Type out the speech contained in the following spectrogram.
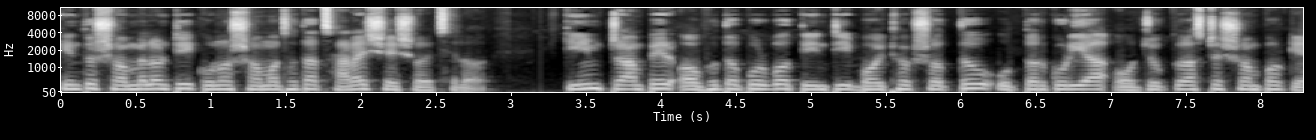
কিন্তু সম্মেলনটি কোনো সমঝোতা ছাড়াই শেষ হয়েছিল। কিম ট্রাম্পের অভূতপূর্ব তিনটি বৈঠক সত্ত্বেও উত্তর কোরিয়া ও যুক্তরাষ্ট্রের সম্পর্কে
